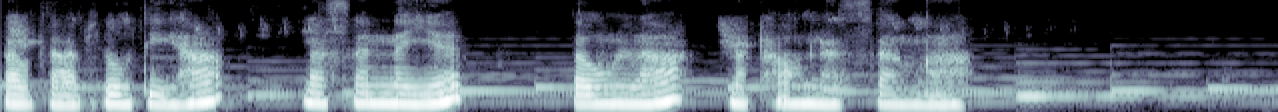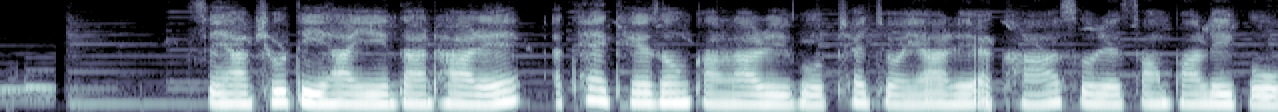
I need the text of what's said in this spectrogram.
ဒေါက်တာဖြိုးတီဟာ22ရက်3လ2025ဆရာဖြိုးတီဟာရေးသားထားတဲ့အခက်အခဲဆုံးကာလတွေကိုဖြတ်ကျော်ရတဲ့အခါဆိုတဲ့ဆောင်းပါးလေးကို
